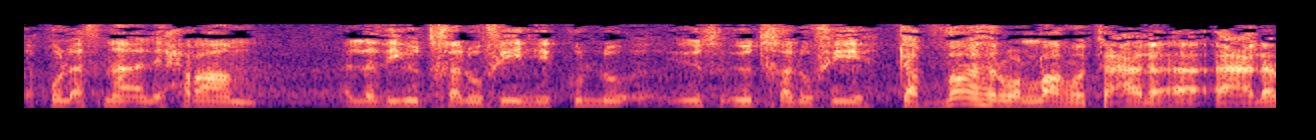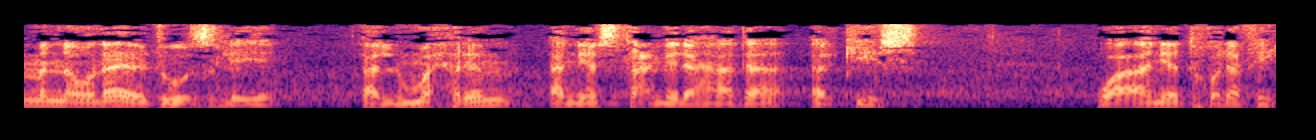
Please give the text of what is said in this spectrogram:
يقول أثناء الإحرام الذي يدخل فيه كل يدخل فيه. الظاهر والله تعالى أعلم أنه لا يجوز للمحرم أن يستعمل هذا الكيس وأن يدخل فيه.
